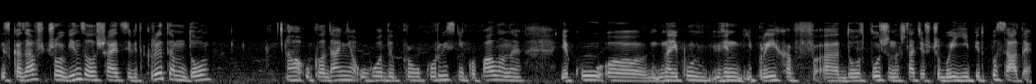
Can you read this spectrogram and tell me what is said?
і сказав, що він залишається відкритим до. Укладання угоди про корисні копалини, яку е, на яку він і приїхав е, до Сполучених Штатів, щоб її підписати.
